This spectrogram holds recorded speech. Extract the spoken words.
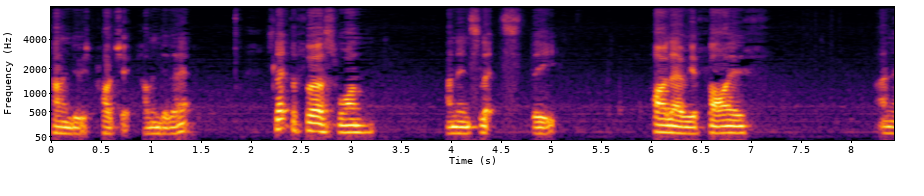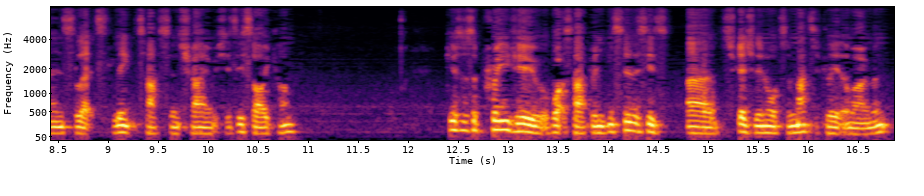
calendar is project calendar there. Select the first one and then select the pile area 5 and then select link task and chain which is this icon. Gives us a preview of what's happened. You can see this is uh, scheduling automatically at the moment.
